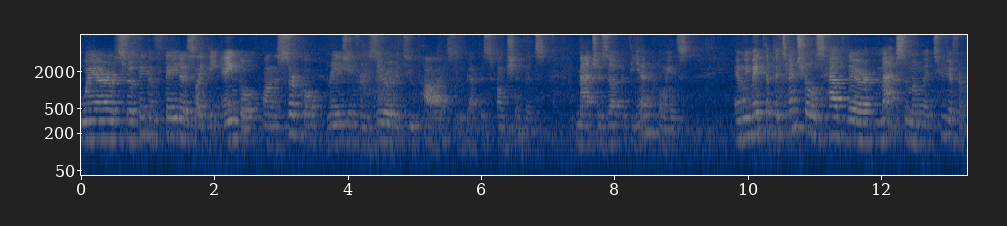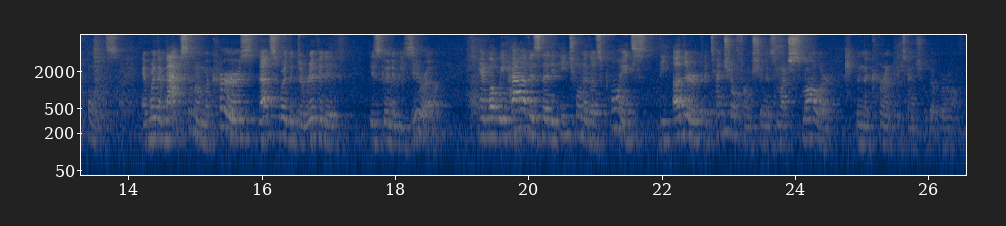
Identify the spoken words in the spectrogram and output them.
where, so think of theta as like the angle on the circle ranging from 0 to 2 pi. So we've got this function that matches up at the endpoints. And we make the potentials have their maximum at two different points. And where the maximum occurs, that's where the derivative is going to be 0. And what we have is that at each one of those points, the other potential function is much smaller than the current potential that we're on.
